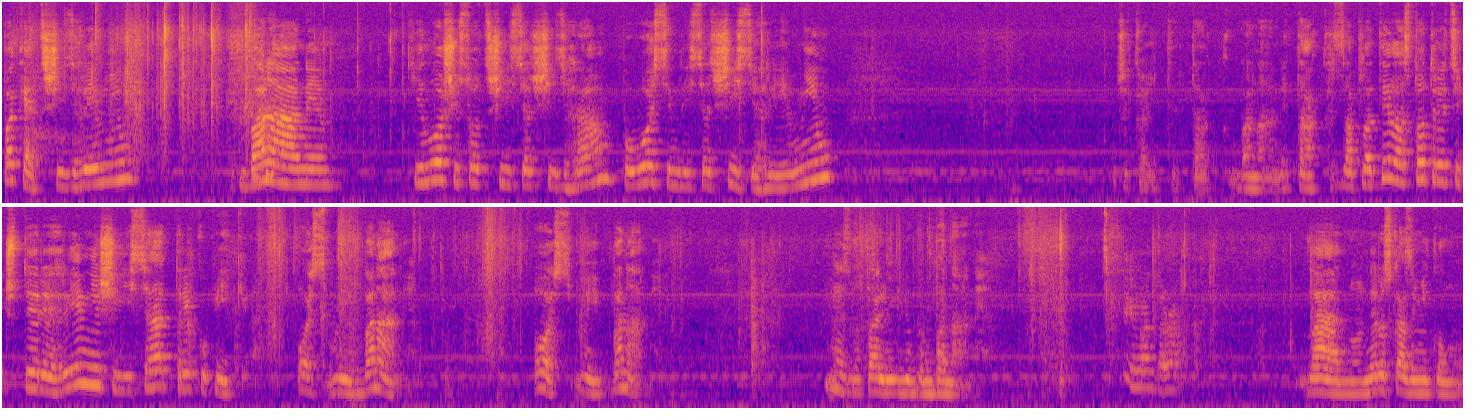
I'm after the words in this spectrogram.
Пакет 6 гривнів. Банани. Кіло 666 грам по 86 гривнів. Чекайте, так, банани. Так, заплатила 134 гривні 63 копійки. Ось мої банани. Ось мої банани. Ми з Наталією любимо банани. І мандара. Ладно, не розказуй нікому.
